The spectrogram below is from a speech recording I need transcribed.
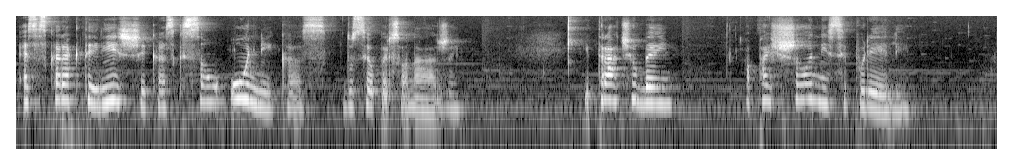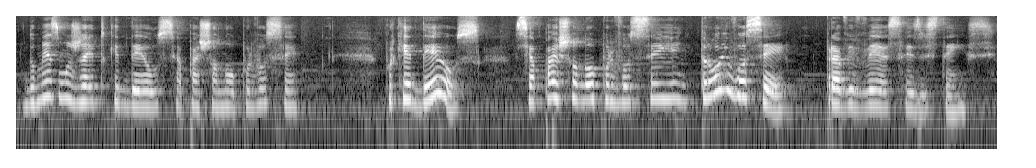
essas características que são únicas do seu personagem. E trate-o bem, apaixone-se por ele do mesmo jeito que Deus se apaixonou por você. Porque Deus se apaixonou por você e entrou em você para viver essa existência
